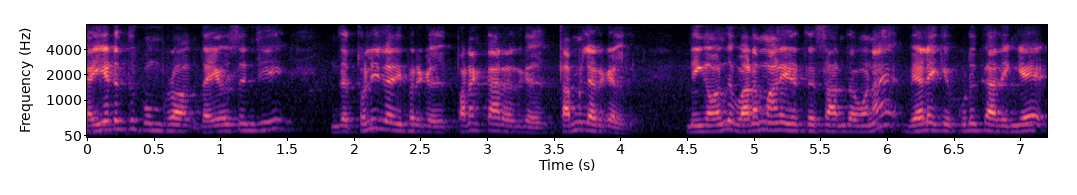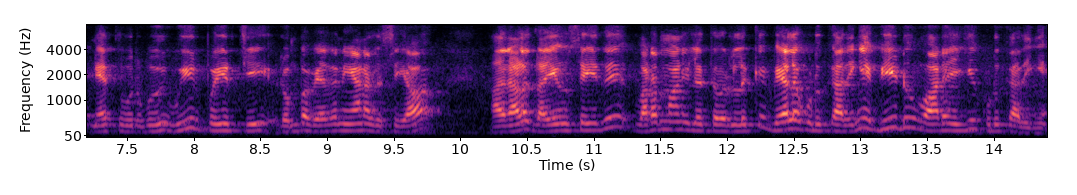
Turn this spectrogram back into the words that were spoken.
கையெடுத்து கும்பிட்றோம் தயவு செஞ்சு இந்த தொழிலதிபர்கள் பணக்காரர்கள் தமிழர்கள் நீங்கள் வந்து வட மாநிலத்தை சார்ந்தவனை வேலைக்கு கொடுக்காதீங்க. நேற்று ஒரு உயிர் பயிற்சி ரொம்ப வேதனையான விஷயம். அதனால் தயவு செய்து வட மாநிலத்தவர்களுக்கு வேலை கொடுக்காதீங்க வீடும் வாடகைக்கு கொடுக்காதீங்க.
